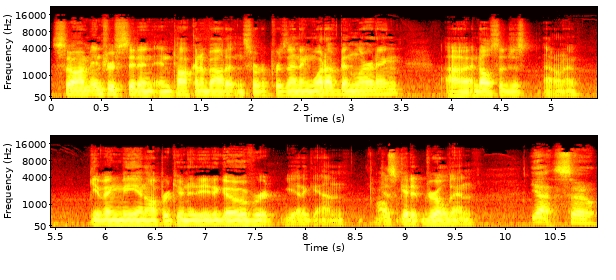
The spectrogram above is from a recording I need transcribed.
So I'm interested in, in talking about it and sort of presenting what I've been learning uh, and also just, I don't know, giving me an opportunity to go over it yet again. Just get it drilled in. Yeah. So,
